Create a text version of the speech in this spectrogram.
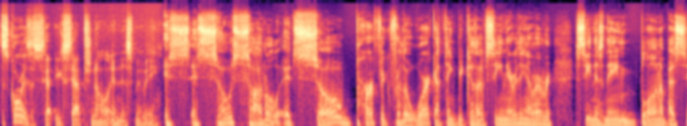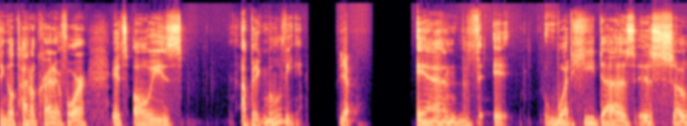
the score is ex- exceptional in this movie it's it's so subtle. It's so perfect for the work. I think because I've seen everything I've ever seen his name blown up as single title credit for, it's always a big movie. yep And it what he does is so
